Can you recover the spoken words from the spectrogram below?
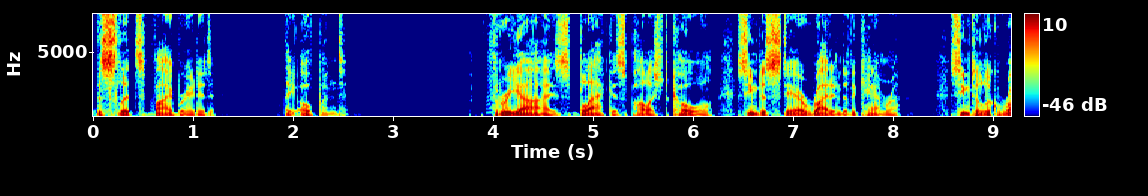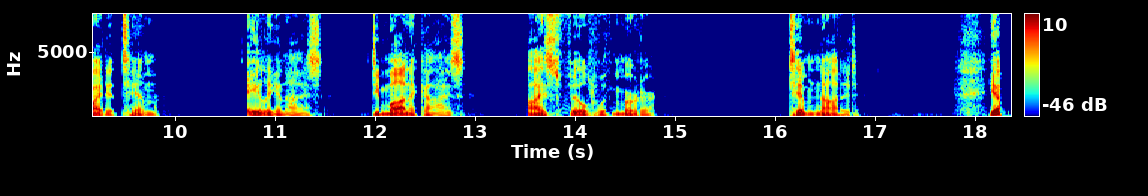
the slits vibrated. They opened. Three eyes, black as polished coal, seemed to stare right into the camera, seemed to look right at Tim. Alien eyes, demonic eyes, eyes filled with murder. Tim nodded. Yep,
